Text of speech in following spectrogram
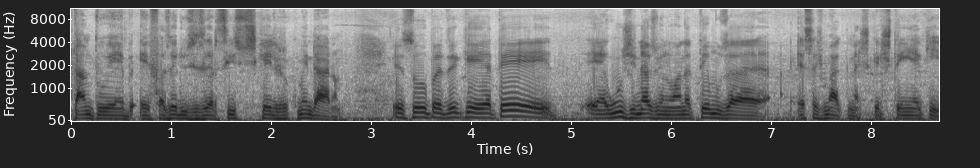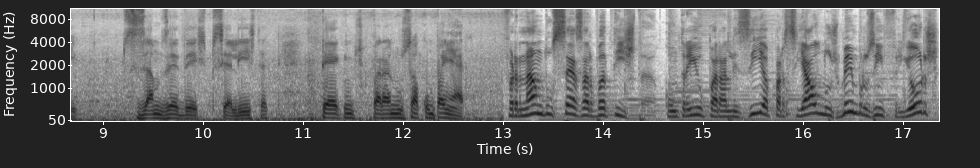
tanto em, em fazer os exercícios que eles recomendaram. Eu sou para dizer que até em alguns ginásios em Luanda temos a, essas máquinas que eles têm aqui. Precisamos é de especialistas, técnicos para nos acompanhar. Fernando César Batista contraiu paralisia parcial nos membros inferiores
